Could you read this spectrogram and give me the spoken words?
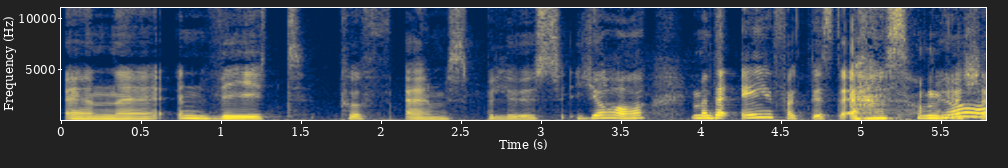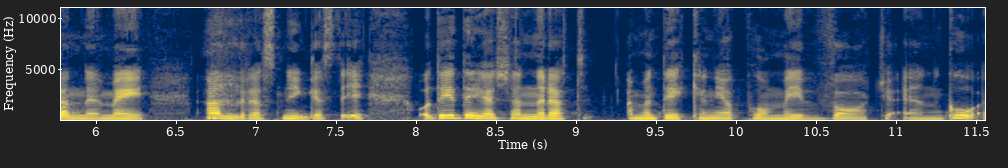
En, eh, en vit puffärmsblus. Ja, men det är faktiskt det som jag Ja. känner mig allra snyggast i. Och det är det jag känner att ja, men det kan jag ha på mig vart jag än går.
